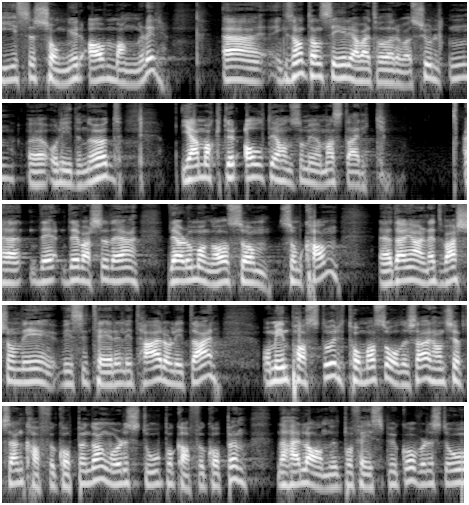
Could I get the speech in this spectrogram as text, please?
i sesonger av mangler. Eh, ikke sant? Han sier 'jeg veit hva det er å være sulten eh, og lide nød'. 'Jeg makter alt det Han som gjør meg sterk'. Eh, det, det, verset det, det, er det mange av oss som, som kan. Eh, det er gjerne et vers som vi, vi, siterer litt her og litt der. Og min pastor, Thomas Åleskjær, han kjøpte seg en kaffekopp en gang hvor det sto på kaffekoppen Det her la han ut på Facebook òg, hvor det sto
